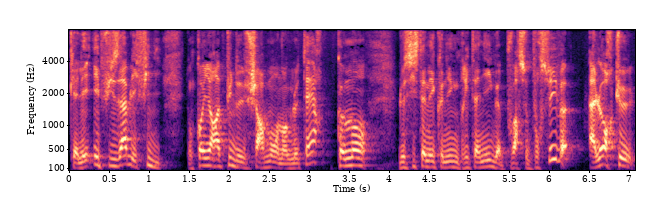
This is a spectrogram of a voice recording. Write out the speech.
qu'elle est épuisable et finie? Donc quand il y aura plus de charbon en Angleterre, comment le système économique britannique va pouvoir se poursuivre alors que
